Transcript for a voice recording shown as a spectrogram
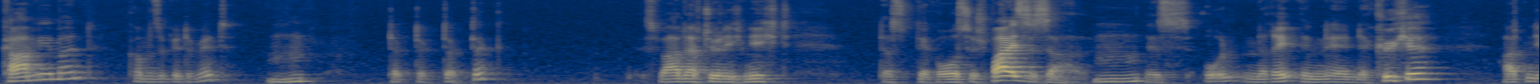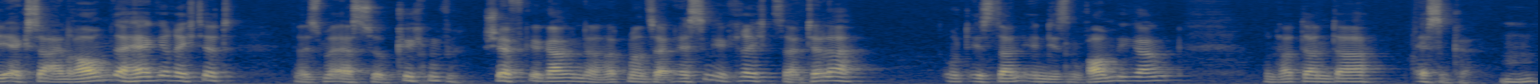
kam jemand, kommen Sie bitte mit. Mhm. Tak, tak, tak, tak. Es war natürlich nicht das, der große Speisesaal. Mhm. Das unten in, in der Küche hatten die extra einen Raum dahergerichtet. Da ist man erst zum Küchenchef gegangen, dann hat man sein Essen gekriegt, sein Teller und ist dann in diesen Raum gegangen und hat dann da essen können. Mhm.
